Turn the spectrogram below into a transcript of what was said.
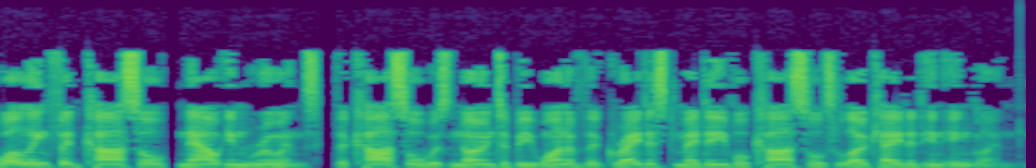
Wallingford Castle, now in ruins, the castle was known to be one of the greatest medieval castles located in England.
